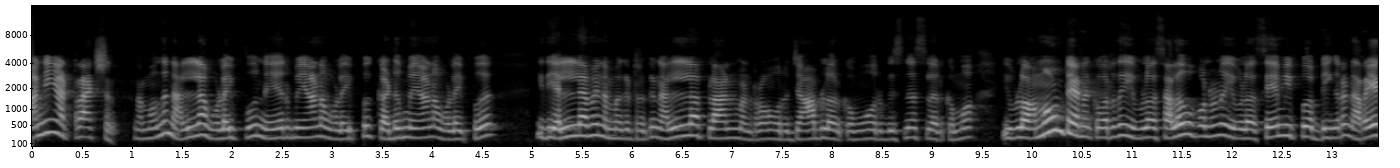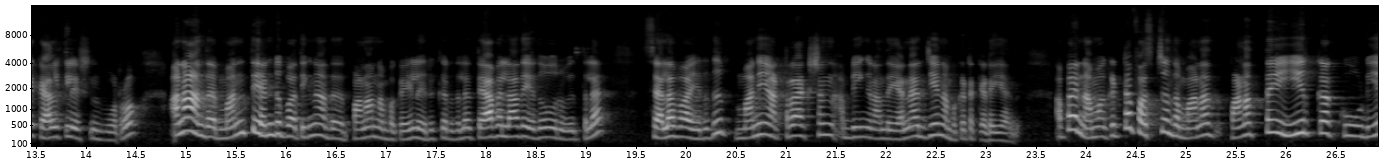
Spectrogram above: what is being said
மணி அட்ராக்ஷன் நம்ம வந்து நல்ல உழைப்பு நேர்மையான உழைப்பு கடுமையான உழைப்பு இது எல்லாமே நம்மக்கிட்ட இருக்குது நல்லா பிளான் பண்ணுறோம் ஒரு ஜாபில் இருக்கோமோ ஒரு பிஸ்னஸில் இருக்கோமோ இவ்வளோ அமௌண்ட் எனக்கு வருது இவ்வளோ செலவு பண்ணணும் இவ்வளோ சேமிப்பு அப்படிங்கிற நிறைய கால்குலேஷன் போடுறோம். ஆனால் அந்த மந்த் எண்டு பார்த்திங்கன்னா அந்த பணம் நம்ம கையில் இருக்கிறதுல தேவையில்லாத ஏதோ ஒரு விதத்தில் செலவாயிடுது மணி அட்ராக்ஷன் அப்படிங்கிற அந்த எனர்ஜியே நம்மக்கிட்ட கிடையாது. அப்போ நம்மக்கிட்ட ஃபஸ்ட்டு அந்த மன பணத்தை ஈர்க்கக்கூடிய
